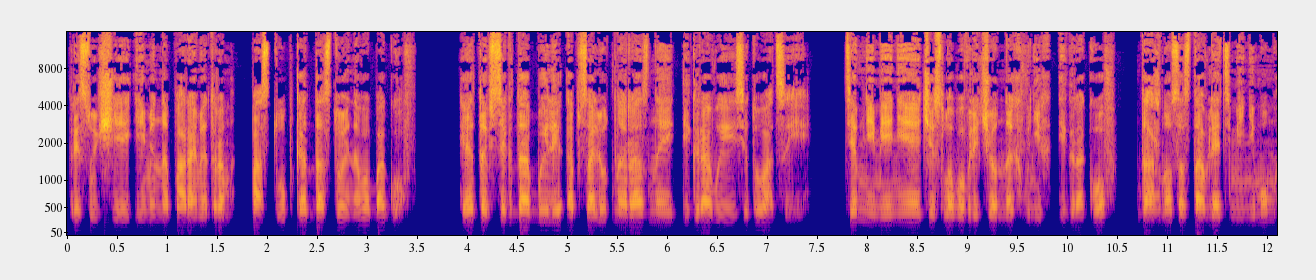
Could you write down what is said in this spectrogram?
присущие именно параметрам поступка достойного богов. Это всегда были абсолютно разные игровые ситуации. Тем не менее, число вовлеченных в них игроков должно составлять минимум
